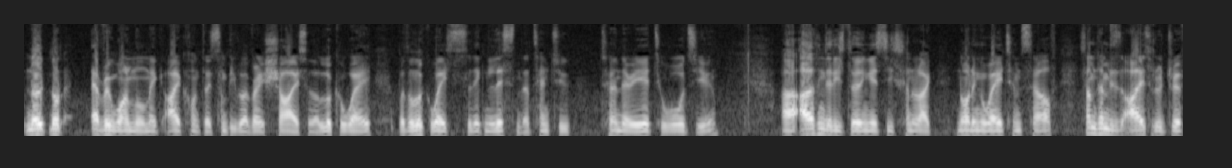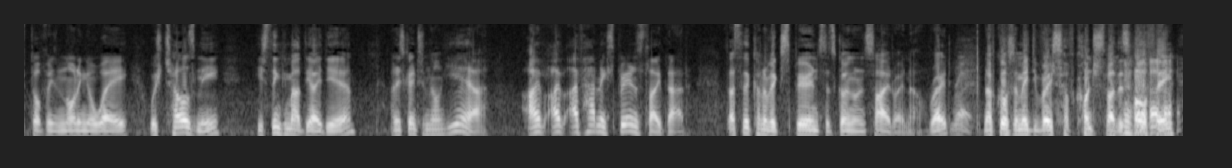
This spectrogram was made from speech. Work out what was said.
No, not everyone will make eye contact. Some people are very shy, so they'll look away, but they'll look away so they can listen. They'll tend to turn their ear towards you. Uh, other thing that he's doing is he's kind of like nodding away to himself. Sometimes his eyes sort of drift off and he's nodding away, which tells me he's thinking about the idea and he's going to know, yeah, I've, I've, I've had an experience like that. That's the kind of experience that's going on inside right now, right? Right. Now, of course, I made you very self-conscious about this whole thing.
